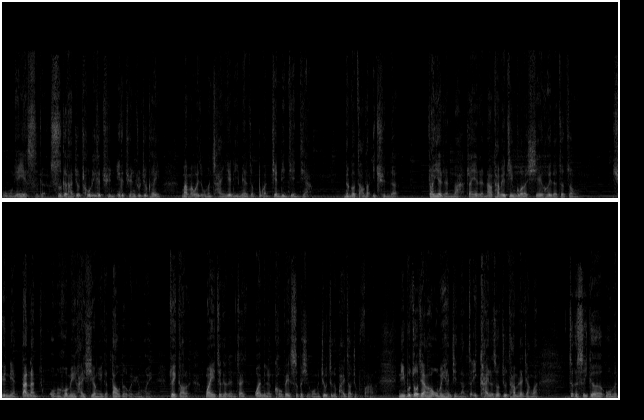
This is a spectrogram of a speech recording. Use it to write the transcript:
五年也十个，十个他就出了一个群，一个群主就可以慢慢为着我们产业里面就不管鉴定鉴价，能够找到一群的专业人吧，专业人，然后他们又经过了协会的这种训练，当然我们后面还希望有一个道德委员会。最高的，万一这个人在外面的口碑是不行，我们就这个牌照就不发了。你不做这样的话，我们也很紧张。这一开的时候，就他们在讲话，这个是一个我们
